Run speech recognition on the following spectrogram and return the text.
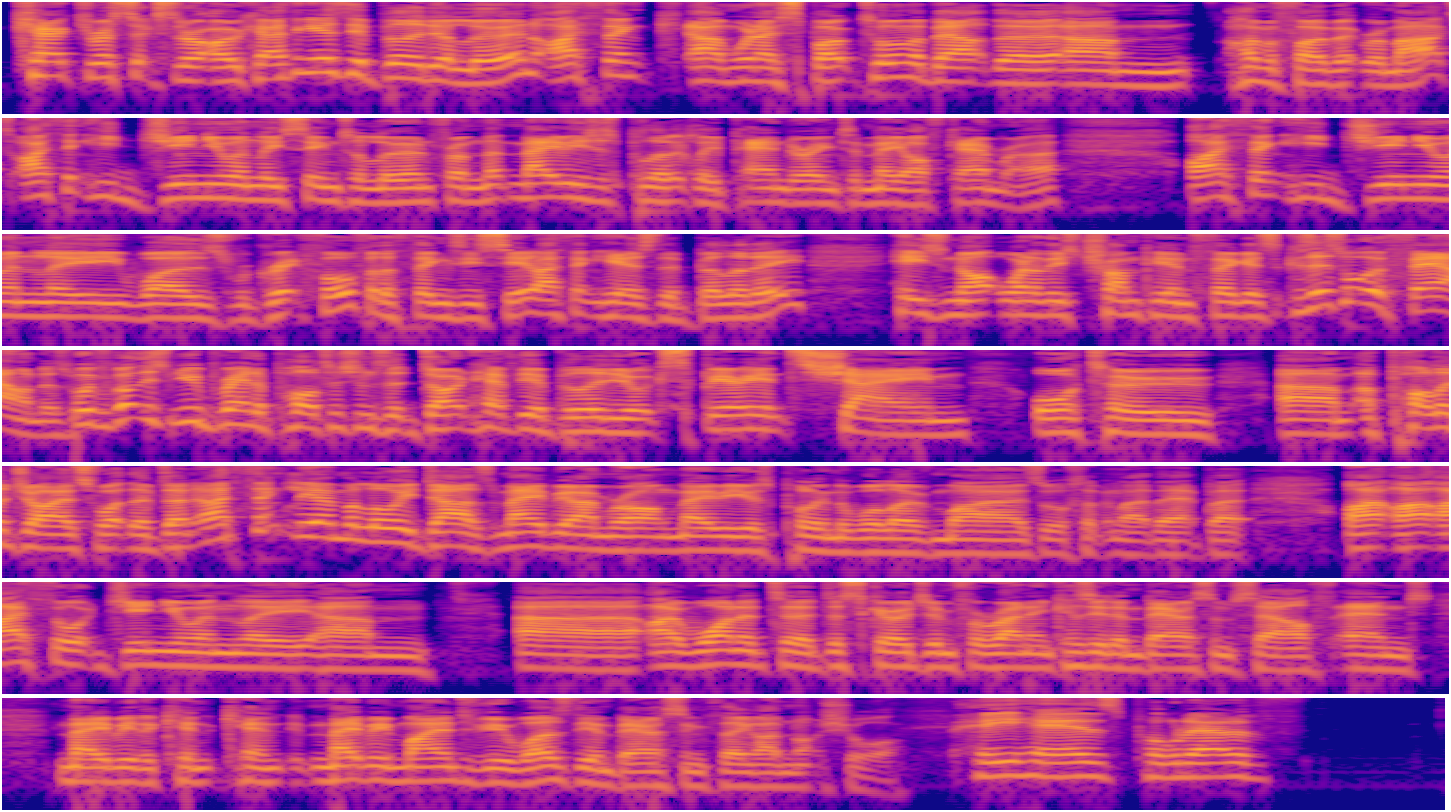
characteristics that are okay. I think he has the ability to learn. I think um, when I spoke to him about the um, homophobic remarks, I think he genuinely seemed to learn from that. Maybe he's just politically pandering to me off camera. I think he genuinely was regretful for the things he said. I think he has the ability. He's not one of these Trumpian figures because that's what we've found is we've got this new brand of politicians that don't have the ability to experience shame or to um, apologise for what they've done. And I think Leo Molloy does. Maybe I'm wrong. Maybe he was pulling the wool over my eyes or something like that. But I, I, I thought genuinely. Um, uh, I wanted to discourage him for running because he'd embarrass himself, and maybe the can, can, maybe my interview was the embarrassing thing. I'm not sure. He has pulled out of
